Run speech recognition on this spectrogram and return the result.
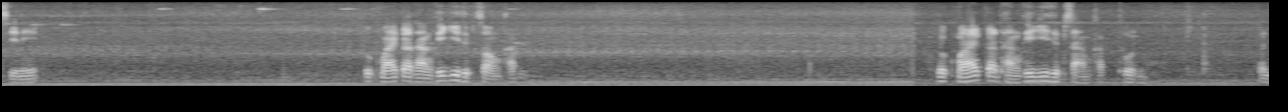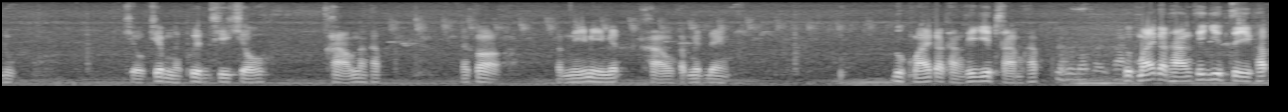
สีนี้ ลูกไม้กระถางที่ 22 ครับ ลูกไม้กระถางที่ 23 ครับโทนกระดูกเขียวเข้มนะพื้นสีเขียวขาวนะครับ แล้วก็แบบนี้มีเม็ดขาวกับเม็ดแดง ลูกไม้กระถางที่ยี่สามครับ ลูกไม้กระถางที่ยี่สี่ครับ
